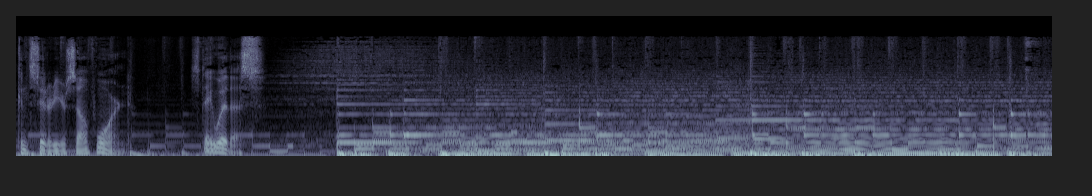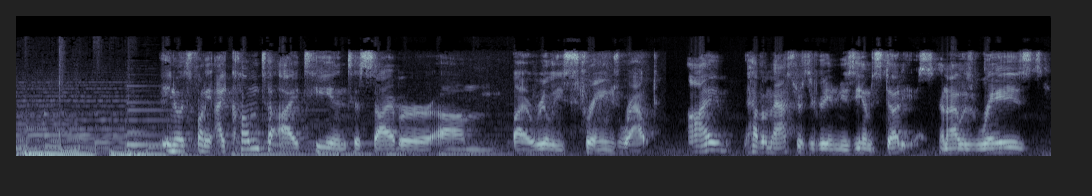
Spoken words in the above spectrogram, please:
consider yourself warned. Stay with us. You know, it's funny. I come to IT and to cyber um, by a really strange route. I have a master's degree in museum studies, and I was raised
